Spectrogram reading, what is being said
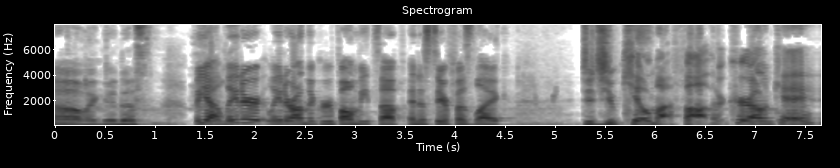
Oh my goodness. But yeah, later later on the group all meets up and Asirpa's like, Did you kill my father, Kiroranke?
